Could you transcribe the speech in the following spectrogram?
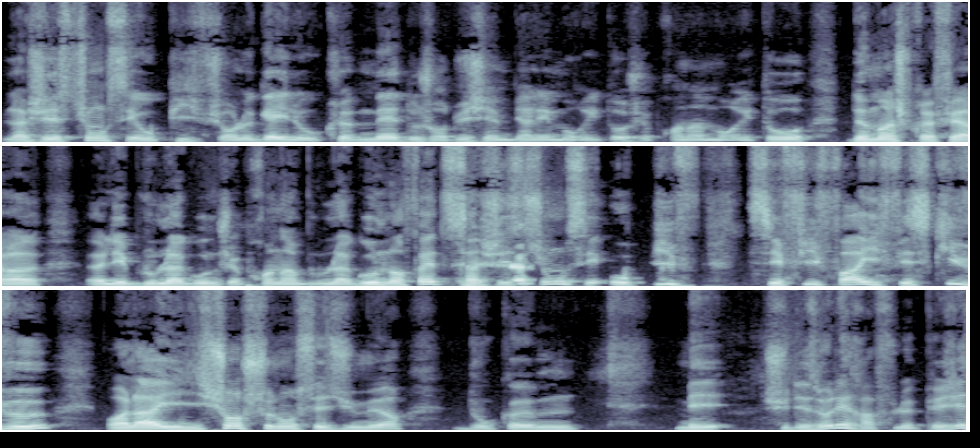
la gestion, c'est au pif. Sur le gars, il est au club Med. Aujourd'hui, j'aime bien les Moritos, je vais prendre un Morito. Demain, je préfère euh, les Blue Lagoon, je vais prendre un Blue Lagoon. En fait, sa gestion, c'est au pif. C'est FIFA, il fait ce qu'il veut. Voilà, il change selon ses humeurs. Donc, euh, mais je suis désolé, Raph, le PSG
